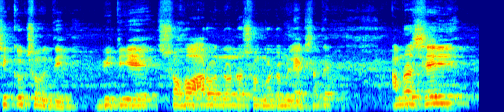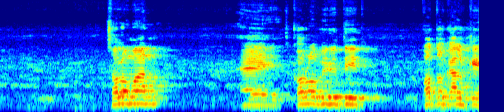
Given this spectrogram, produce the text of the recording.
শিক্ষক সমিতি, বিটিএ সহ আরও অন্যান্য সংগঠন মিলে একসাথে। আমরা সেই চলমান কর্মবিরতির গতকালকে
